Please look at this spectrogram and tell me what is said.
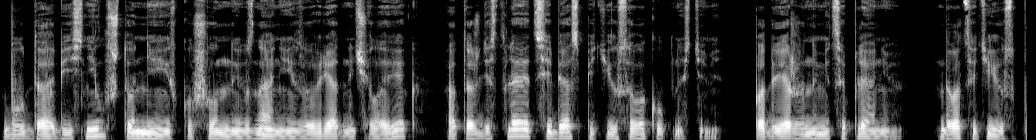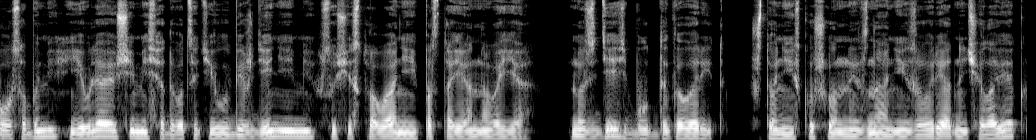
Будда объяснил, что неискушенный в знании заурядный человек отождествляет себя с пятью совокупностями, подверженными цеплянию, двадцатью способами, являющимися двадцатью убеждениями в существовании постоянного «я». Но здесь Будда говорит, что неискушенный в знании заурядный человек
